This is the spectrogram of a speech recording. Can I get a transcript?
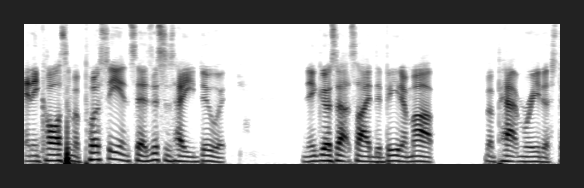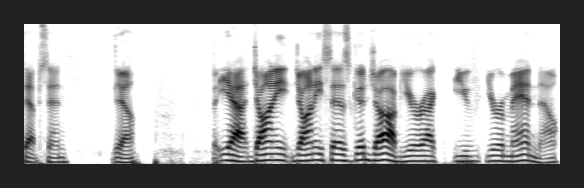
and he calls him a pussy and says, "This is how you do it." And he goes outside to beat him up, but Pat Morita steps in. Yeah. But yeah, Johnny Johnny says, "Good job, you're a, you you're a man now."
